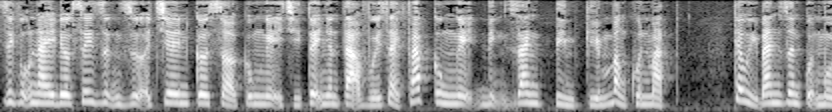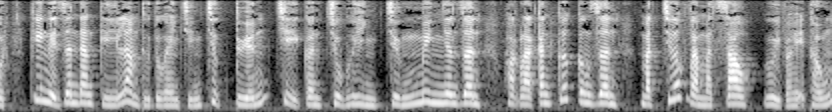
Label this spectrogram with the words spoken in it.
Dịch vụ này được xây dựng dựa trên cơ sở công nghệ trí tuệ nhân tạo với giải pháp công nghệ định danh tìm kiếm bằng khuôn mặt – theo Ủy ban dân quận 1, khi người dân đăng ký làm thủ tục hành chính trực tuyến, chỉ cần chụp hình chứng minh nhân dân hoặc là căn cước công dân mặt trước và mặt sau gửi vào hệ thống.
